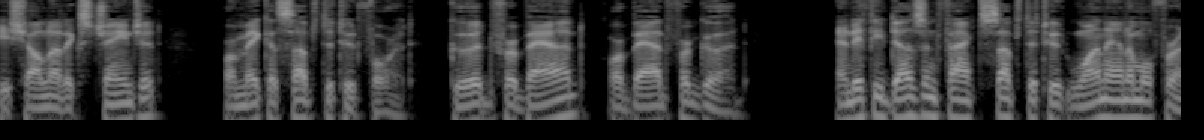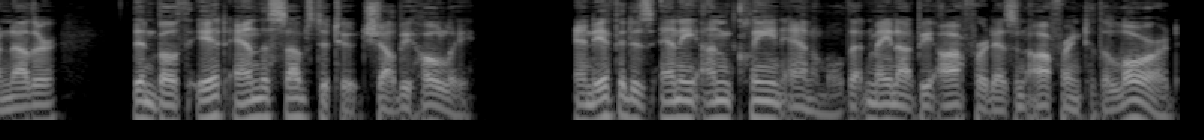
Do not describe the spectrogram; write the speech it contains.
He shall not exchange it, or make a substitute for it, good for bad, or bad for good. And if he does in fact substitute one animal for another, then both it and the substitute shall be holy. And if it is any unclean animal that may not be offered as an offering to the Lord,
